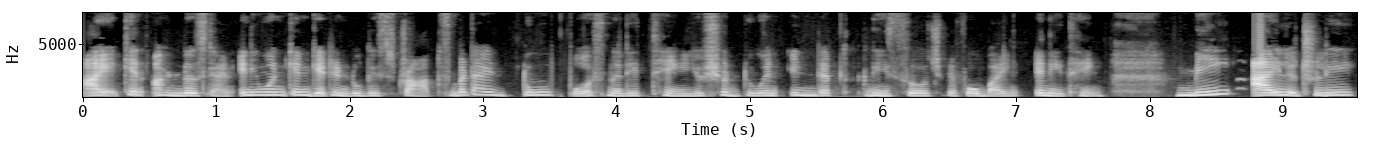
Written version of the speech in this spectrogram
I can understand anyone can get into these traps, but I do personally think you should do an in depth research before buying anything. Me, I literally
